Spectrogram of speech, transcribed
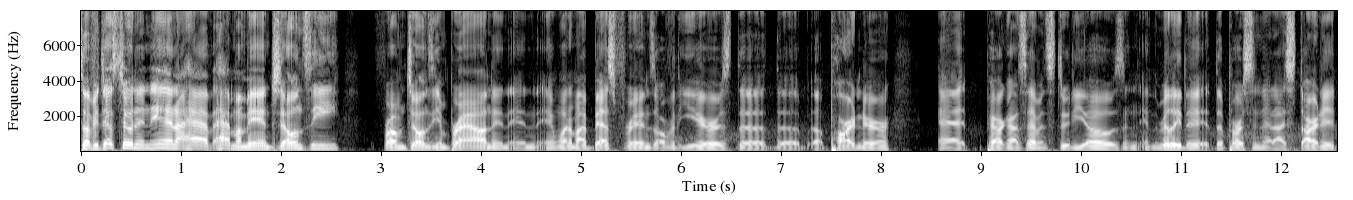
So if you're just tuning in, I have I have my man Jonesy from Jonesy and Brown, and, and, and one of my best friends over the years, the the uh, partner at Paragon 7 Studios and, and really the, the person that I started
